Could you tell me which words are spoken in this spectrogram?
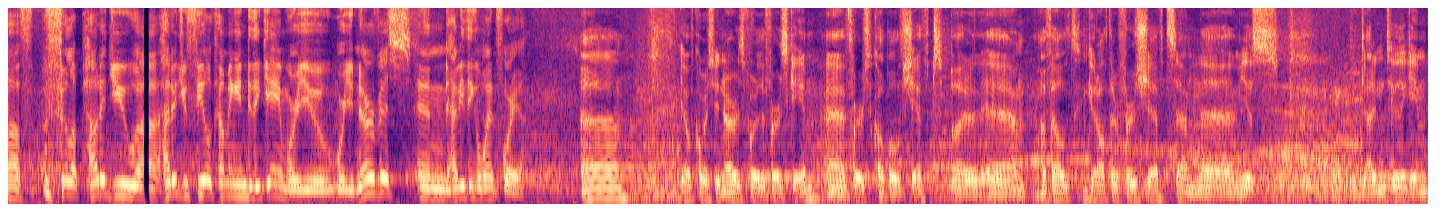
Uh, Philip, how did you uh, how did you feel coming into the game? Were you were you nervous, and how do you think it went for you? Um, yeah, of course you're nervous for the first game, uh, first couple of shifts, but um, I felt good after the first shifts and um, just got into the game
